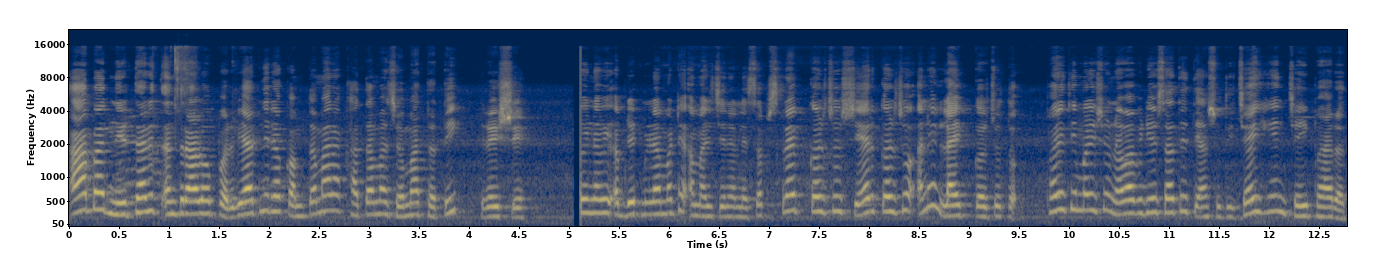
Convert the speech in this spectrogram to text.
આ બાદ નિર્ધારિત અંતરાળો પર વ્યાજની રકમ તમારા ખાતામાં જમા થતી રહેશે. નવી નવી અપડેટ મેળવવા માટે અમારી ચેનલને સબસ્ક્રાઇબ કરજો, શેર કરજો અને લાઇક કરજો. તો ફરીથી મળીશું નવા વીડિયો સાથે. ત્યાં સુધી જય હિન્દ, જય ભારત.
